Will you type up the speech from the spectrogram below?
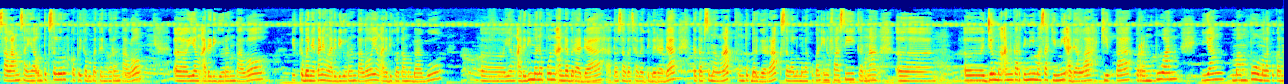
salam saya untuk seluruh Kopri Kabupaten Gorontalo uh, yang ada di Gorontalo, kebanyakan yang ada di Gorontalo, yang ada di Kota Mobagu, uh, yang ada di mana pun anda berada atau sahabat-sahabat berada, tetap semangat untuk bergerak, selalu melakukan inovasi karena uh, uh, jelmaan Kartini masa kini adalah kita perempuan yang mampu melakukan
